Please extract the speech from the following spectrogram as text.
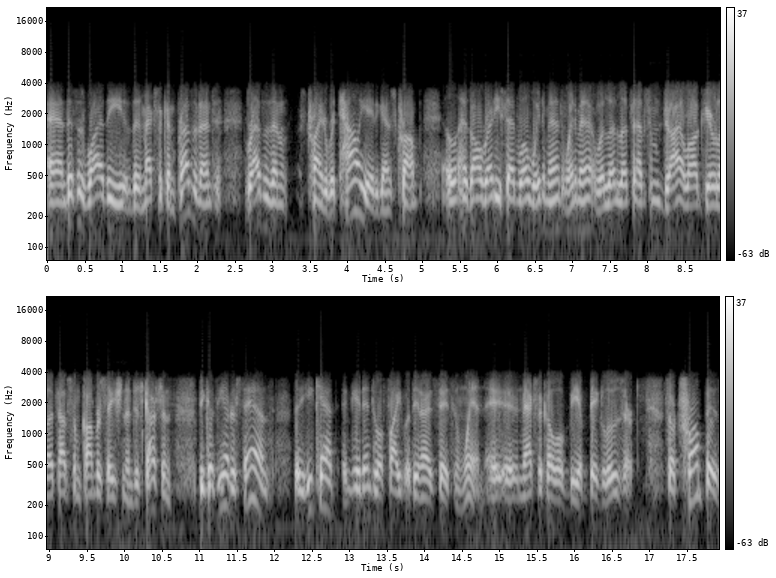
And this is why the, the Mexican president, rather than trying to retaliate against Trump, uh, has already said, well, wait a minute, wait a minute, well, let, let's have some dialogue here, let's have some conversation and discussion, because he understands that he can't get into a fight with the United States and win. Uh, uh, Mexico will be a big loser. So Trump is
